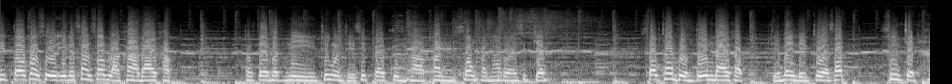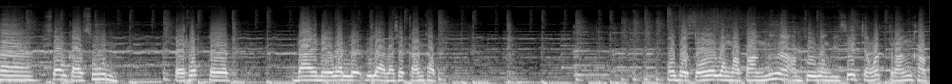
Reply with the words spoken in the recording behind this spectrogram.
ติดต่อเข้าซื้อเอกสารสอบราคาได้ครับ ตั้งแต่บัดนี้ถึงวันที่ 18 กุมภาพันธ์ 2517 สอบถามเพิ่มเติมได้ครับที่หมายเลขโทรศัพท์ 075 290 868 ได้ในวันและเวลาราชการครับอบตวังมาปังเนื้ออำเภอวังวิเศษจังหวัดตรังครับ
